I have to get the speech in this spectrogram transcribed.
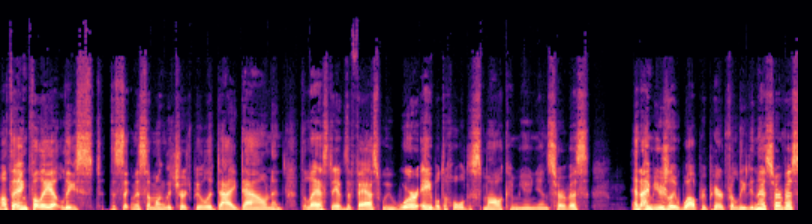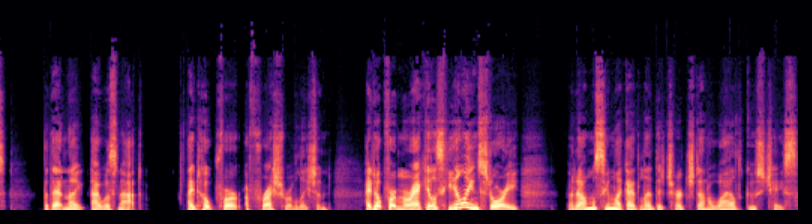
Well, thankfully, at least the sickness among the church people had died down, and the last day of the fast, we were able to hold a small communion service. And I'm usually well prepared for leading that service, but that night I was not. I'd hoped for a fresh revelation. I'd hoped for a miraculous healing story, but it almost seemed like I'd led the church down a wild goose chase.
